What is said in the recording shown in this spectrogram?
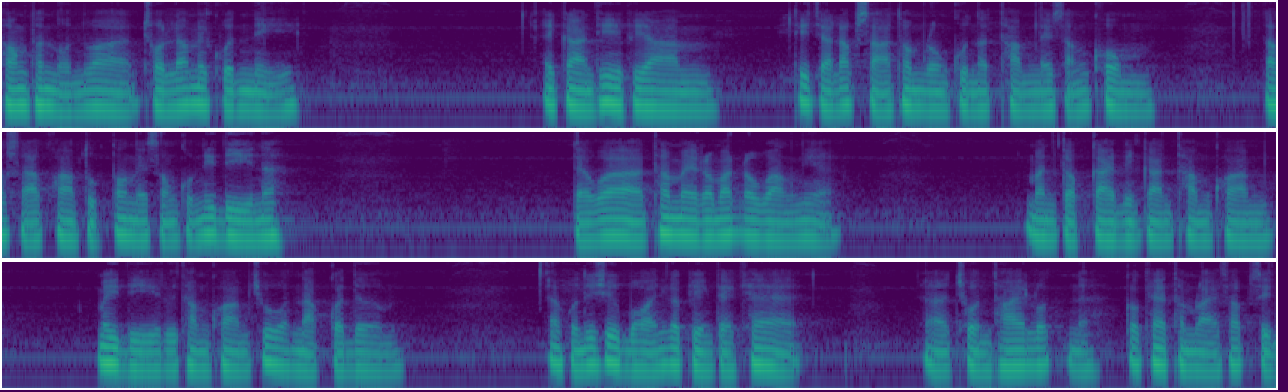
ท้องถนนว่าชนแล้วไม่ควรหนีไอการที่พยายามที่จะรักษาทมรงคุณธรรมในสังคม รักษาความถูกต้องในสังคมนี่ดีนะ แต่ว่าถ้าไม่ระมัดระวังเนี่ย มันกลับกลายเป็นการทำความไม่ดีหรือทำความชั่วหนักกว่าเดิม ถ้าคนที่ชื่อบอยนี่ก็เพียงแต่แค่ชนท้ายรถนะก็แค่ทำลายทรัพย์สิน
